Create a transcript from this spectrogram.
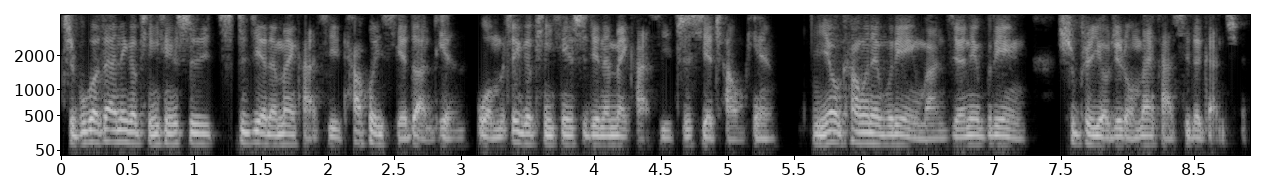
只不过在那个平行世世界的麦卡锡他会写短篇，我们这个平行世界的麦卡锡只写长篇。你有看过那部电影吗？你觉得那部电影是不是有这种麦卡锡的感觉？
